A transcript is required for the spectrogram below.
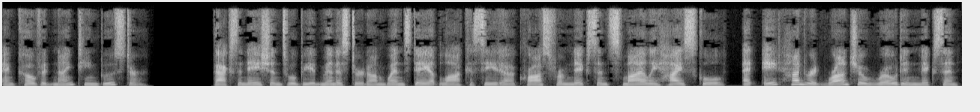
and COVID-19 booster. Vaccinations will be administered on Wednesday at La Casita across from Nixon Smiley High School at 800 Rancho Road in Nixon,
